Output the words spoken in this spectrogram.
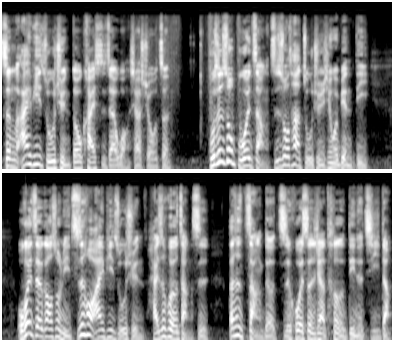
整个 I P 族群都开始在往下修正？不是说不会涨，只是说它的族群性会变低。我会直接告诉你，之后 I P 族群还是会有涨势，但是涨的只会剩下特定的几档。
